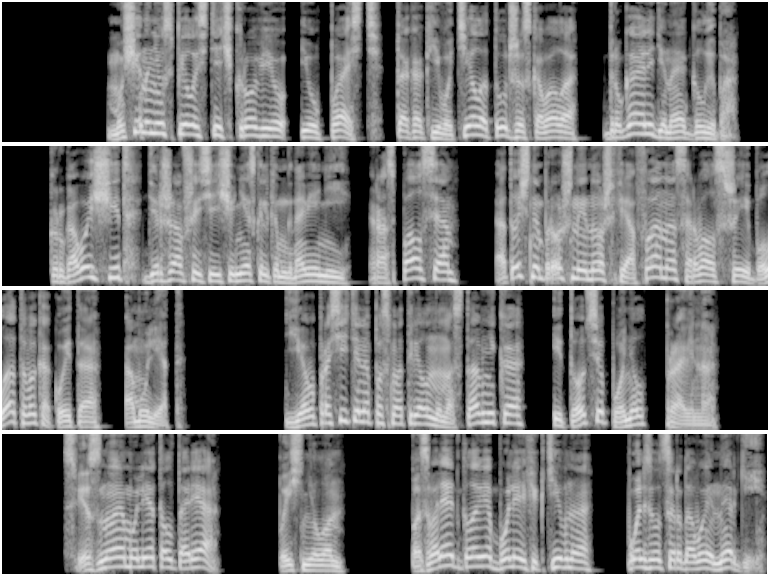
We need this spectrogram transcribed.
Мужчина не успел истечь кровью и упасть, так как его тело тут же сковала другая ледяная глыба. Круговой щит, державшийся еще несколько мгновений, распался, а точно брошенный нож Феофана сорвал с шеи Булатова какой-то амулет. Я вопросительно посмотрел на наставника, и тот все понял правильно. «Связной амулет алтаря», — пояснил он, — «позволяет голове более эффективно пользоваться родовой энергией.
